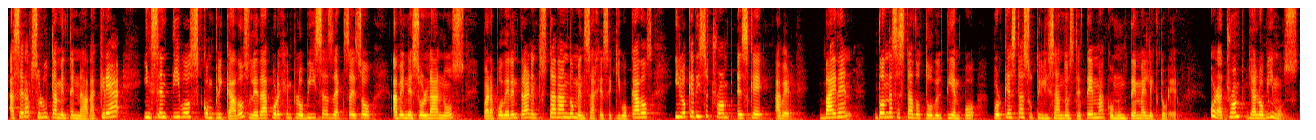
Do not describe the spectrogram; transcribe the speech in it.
a hacer absolutamente nada, crea incentivos complicados, le da, por ejemplo, visas de acceso a venezolanos para poder entrar, entonces está dando mensajes equivocados. Y lo que dice Trump es que, a ver, Biden, ¿dónde has estado todo el tiempo? ¿Por qué estás utilizando este tema como un tema electorero? Ahora, Trump ya lo vimos.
